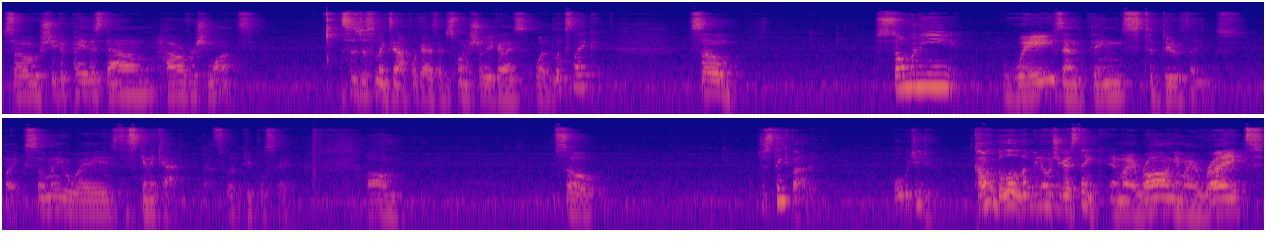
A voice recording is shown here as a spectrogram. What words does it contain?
so she could pay this down however she wants. This is just an example, guys. I just want to show you guys what it looks like. So, so many ways and things to do things. Like so many ways to skin a cat. That's what people say. Um, so, just think about it. What would you do? Comment below. Let me know what you guys think. Am I wrong? Am I right?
